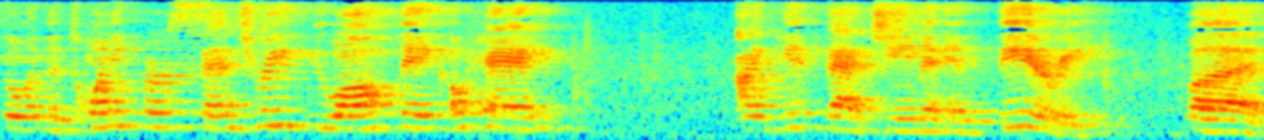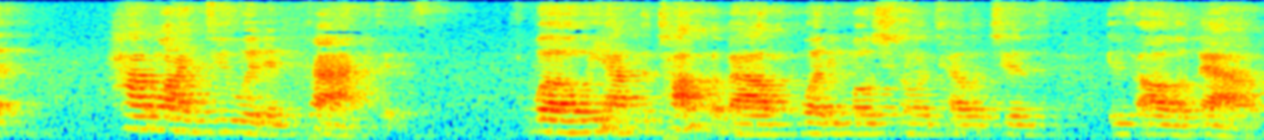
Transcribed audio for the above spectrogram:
So in the 21st century, you all think, okay, I get that, Gena, in theory, but how do I do it in practice? Well, we have to talk about what emotional intelligence is all about.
